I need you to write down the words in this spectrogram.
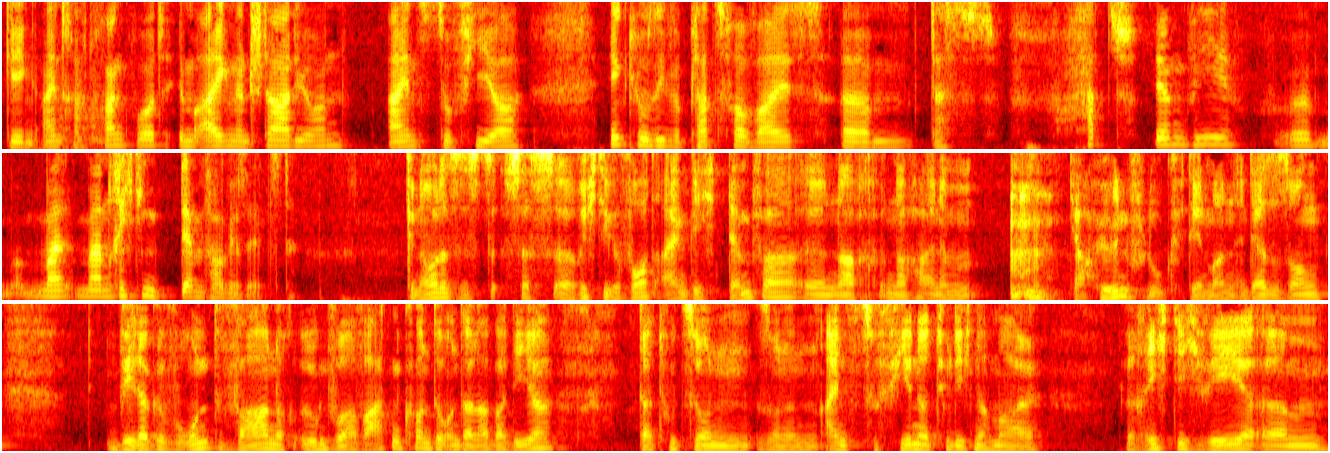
gegen Eintracht Frankfurt im eigenen Stadion. 1 zu 4, inklusive Platzverweis. Ähm, das hat irgendwie äh, mal, mal einen richtigen Dämpfer gesetzt. Genau, das ist, ist das äh, richtige Wort eigentlich. Dämpfer äh, nach, nach einem ja, Höhenflug, den man in der Saison weder gewohnt war noch irgendwo erwarten konnte unter Labadia. Da tut so ein, so ein 1 zu 4 natürlich nochmal richtig weh. Ähm,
